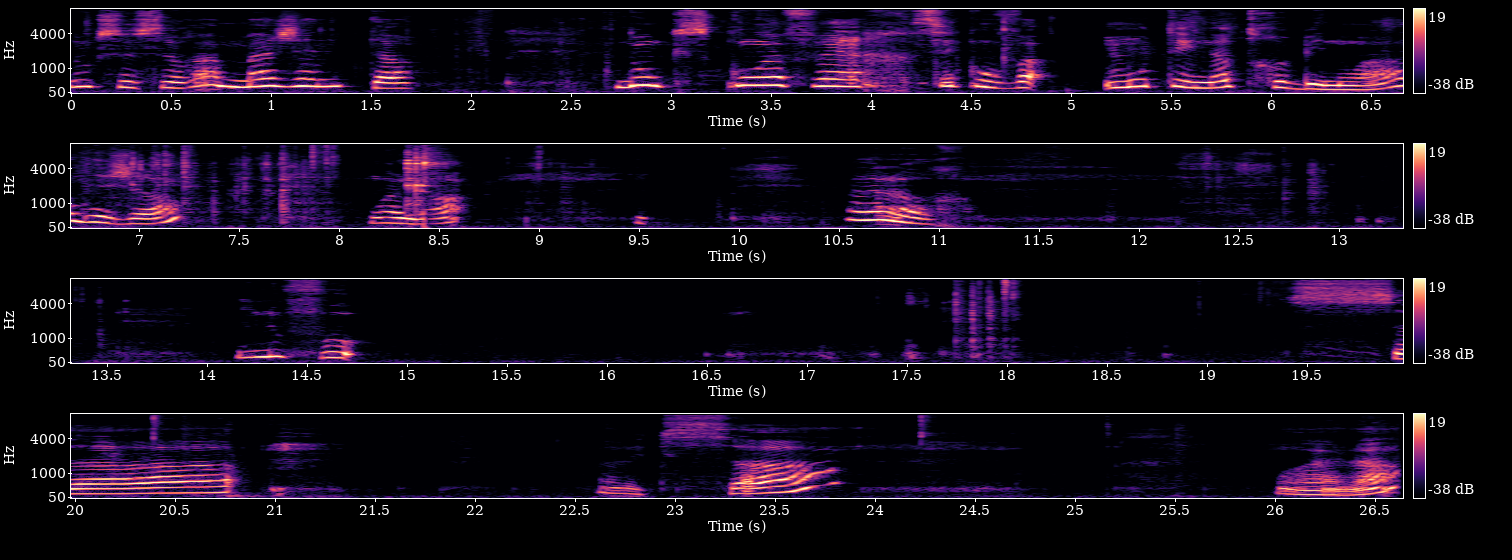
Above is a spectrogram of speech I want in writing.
Donc, ce sera Magenta. Donc, ce qu'on va faire, c'est qu'on va monter notre baignoire déjà. Voilà. Alors, il nous faut ça avec ça. Voilà.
